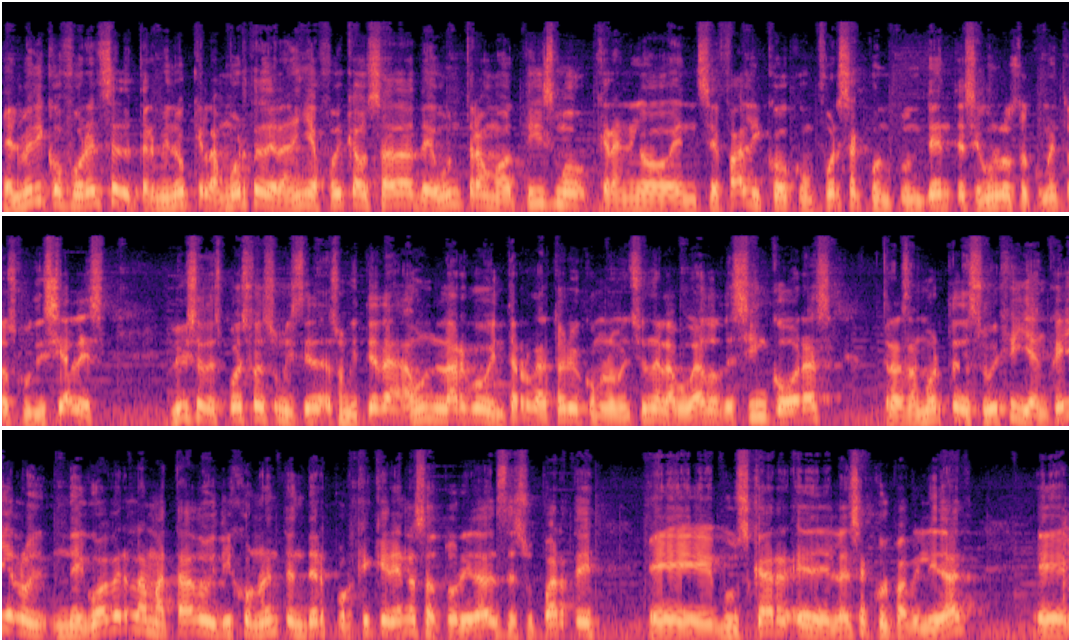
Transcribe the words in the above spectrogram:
El médico forense determinó que la muerte de la niña fue causada de un traumatismo cráneoencefálico con fuerza contundente según los documentos judiciales. Luisa después fue sometida, a un largo interrogatorio, como lo menciona el abogado, de cinco horas tras la muerte de su hija y aunque ella lo negó haberla matado y dijo no entender por qué querían las autoridades de su parte eh, buscar eh, esa culpabilidad, eh,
